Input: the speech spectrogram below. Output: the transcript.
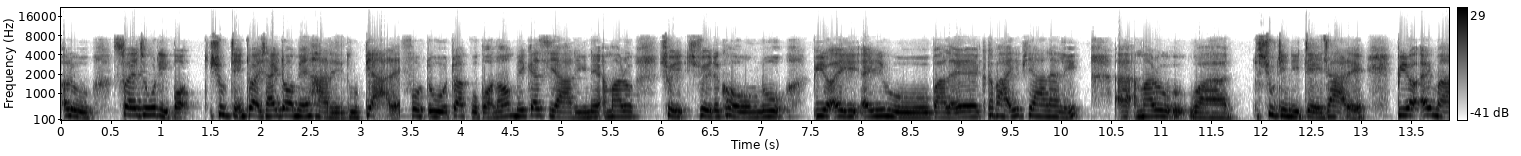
အဲ့လိုဆွဲကြိုးတွေပေါ့ shooting အတွက်ရိုက်တော့မယ့်ဟာတွေသူပြတယ် photo အတွက်ကိုပေါ့နော် make up ဆရာတွေနဲ့အမတို့ရွှေရွှေတခုံတို့ပြီးတော့အဲ့အဲ့ဒီဟိုဗာလဲကဘာအေးဖျားလန်းလေအအမတို့ဟို shooting တွေတည်ကြတယ်ပြီးတော့အဲ့မှာ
